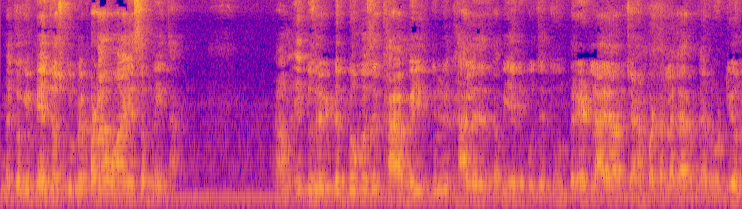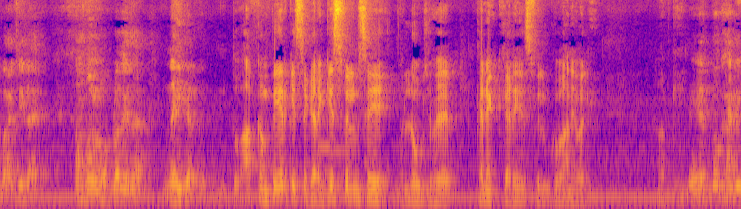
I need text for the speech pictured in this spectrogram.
मैं क्योंकि मैं जो स्कूल में पढ़ा वहाँ ये सब नहीं था। हम एक दूसरे के डिब्बों में से खा मिल जुल के खा लेते थे। कभी ये नहीं पूछते तू ब्रेड लाया और जैम बटर लगाया और मैं रोटी और भाजी लाया? हम हम लोग ऐसा नहीं करते थे। तो आप कंपेयर किससे करें? किस फ़िल्म से लोग जो है कनेक्ट करें इस फ़िल्म को आने वाली? आपकी। मैं तो खाली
